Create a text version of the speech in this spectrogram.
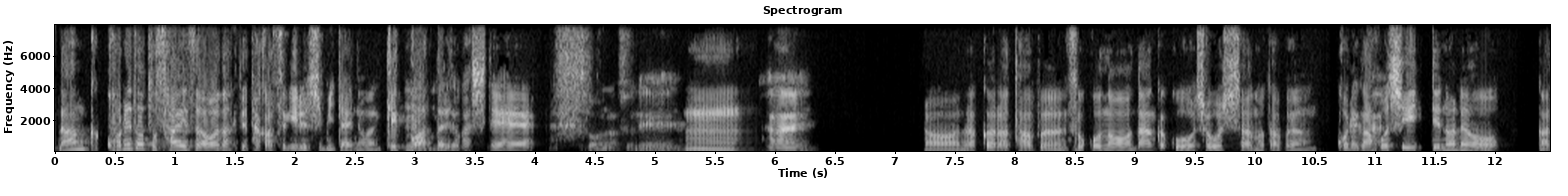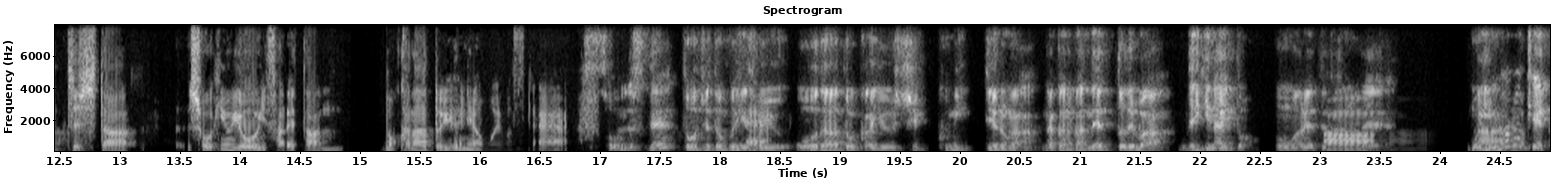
なんかこれだとサイズ合わなくて高すぎるしみたいのが結構あったりとかして、そうなんですよね。うん。はい。あーだから多分そこのなんかこう消費者の多分これが欲しいっていうのの合致した商品を用意されたのかなというふうには思いますね。そうですね。当時特にそういうオーダーとかいう仕組みっていうのが、なかなかネットではできないと思われてたので、あもう今は結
